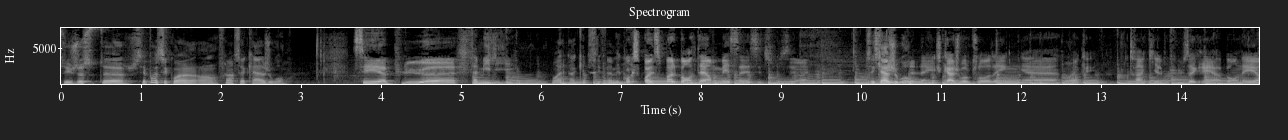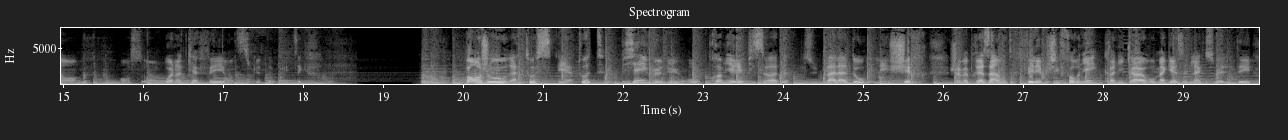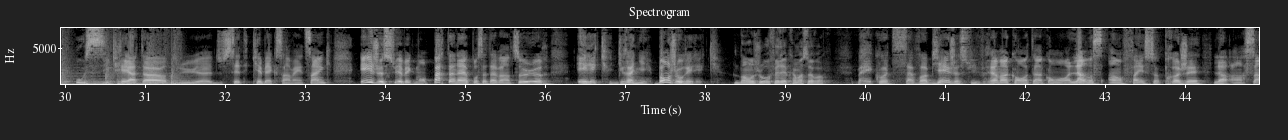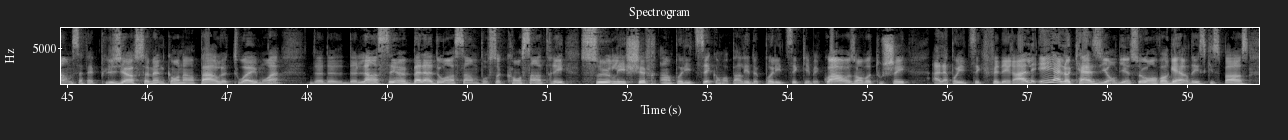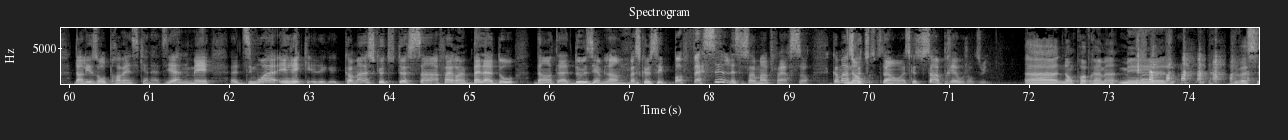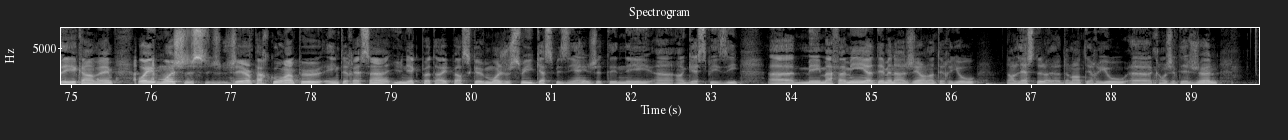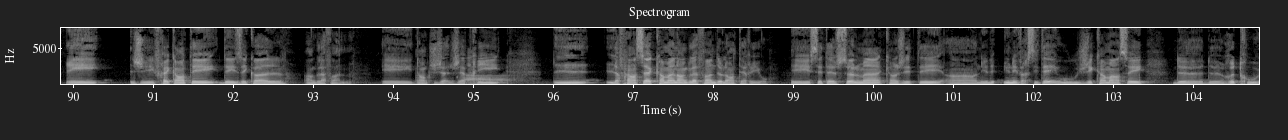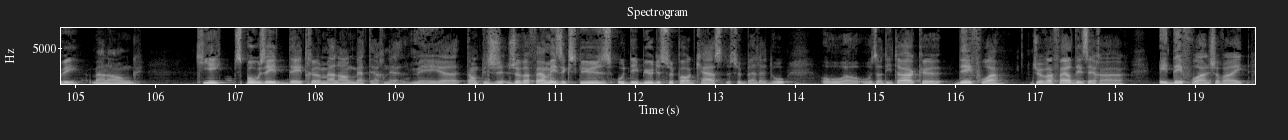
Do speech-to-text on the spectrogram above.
C'est juste, euh, je sais pas c'est quoi en français casual. C'est euh, plus euh, familier. Ouais, ok, c'est familier. Quoi que c'est pas, pas le bon terme, mais c'est c'est ouais. Casual. linge, casual clothing. euh, Ouais. Ok. Plus tranquille, plus agréable. On est, on, on boit notre café, on discute de politique. Bonjour à tous et à toutes. Bienvenue au premier épisode du balado Les chiffres. Je me présente Philippe. Fournier, chroniqueur au magazine L'Actualité, aussi créateur du, euh, du site Québec 125, et je suis avec mon partenaire pour cette aventure, Éric Grenier. Bonjour Éric. Bonjour Philippe, comment ça va? Ben écoute, ça va bien. Je suis vraiment content qu'on lance enfin ce projet-là ensemble. Ça fait plusieurs semaines qu'on en parle, toi et moi, de, de, de lancer un balado ensemble pour se concentrer sur les chiffres en politique. On va parler de politique québécoise, on va toucher à la politique fédérale et à l'occasion, bien sûr, on va regarder ce qui se passe dans les autres provinces canadiennes. Mais euh, dis-moi, Eric, euh, comment est-ce que tu te sens à faire un balado dans ta deuxième langue? Parce que c'est pas facile nécessairement de faire ça. Comment est-ce que tu te sens? Est-ce que tu te sens prêt aujourd'hui? Euh, non, pas vraiment, mais euh, je, vais essayer quand même. Oui, moi, j'ai un parcours un peu intéressant, unique peut-être, parce que moi, je suis gaspésien. J'étais né euh, en Gaspésie, euh, mais ma famille a déménagé en Ontario, dans l'est de, l'Ontario, euh, quand j'étais jeune, et j'ai fréquenté des écoles anglophones. Et donc, j'ai appris le français comme un anglophone de l'Ontario. Et c'était seulement quand j'étais en uni- université où j'ai commencé de, retrouver ma langue qui est supposée d'être ma langue maternelle. Mais euh, donc, je, vais faire mes excuses au début de ce podcast, de ce balado, aux, euh, aux auditeurs que des fois, je vais faire des erreurs et des fois, je vais être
